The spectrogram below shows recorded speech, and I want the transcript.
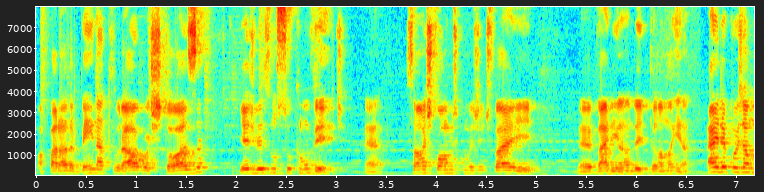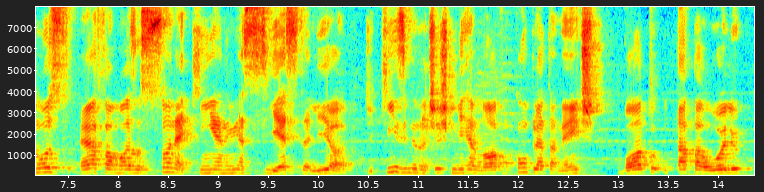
uma parada bem natural, gostosa, e às vezes um sucão verde. Né. São as formas como a gente vai é, variando aí pela manhã. Aí depois do almoço é a famosa sonequinha, minha siesta ali, ó, de 15 minutinhos que me renovam completamente. Boto o tapa-olho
